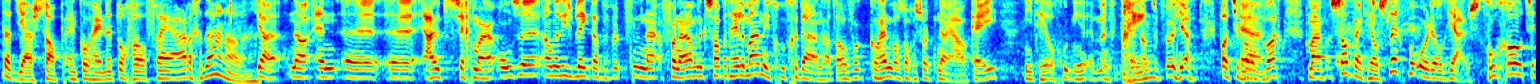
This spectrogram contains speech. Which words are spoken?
dat juist Sap en Cohen het toch wel vrij aardig gedaan hadden. Ja, nou, en uit zeg maar, onze analyse bleek dat we voorna- voornamelijk Sap het helemaal niet goed gedaan had. Over Cohen was nog een soort, nou ja, oké, niet heel goed. Niet, men- Ging. dat- ja, wat je Ja. van verwacht. Maar Sap werd heel slecht beoordeeld juist. Hoe groot eh,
